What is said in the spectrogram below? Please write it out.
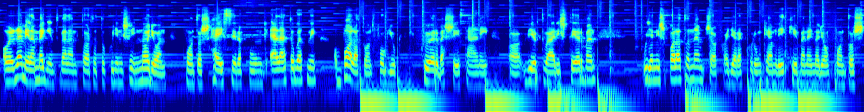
ahol remélem megint velem tartotok, ugyanis egy nagyon fontos helyszínre fogunk ellátogatni. A Balatont fogjuk körbesétálni a virtuális térben, ugyanis Balaton nem csak a gyerekkorunk emlékében egy nagyon fontos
